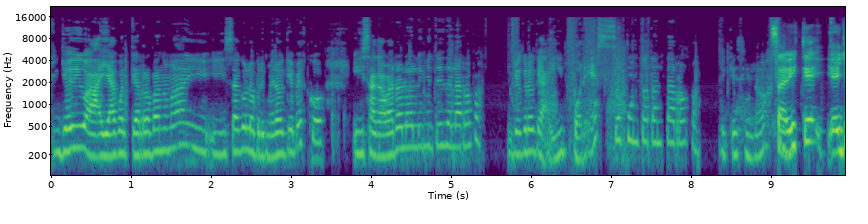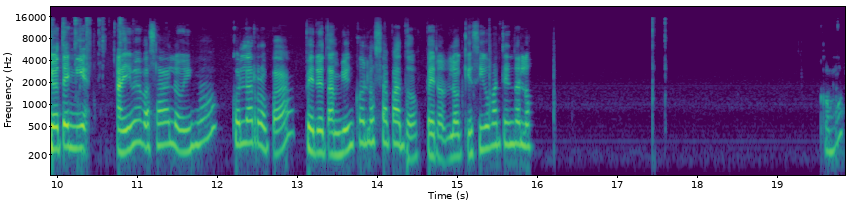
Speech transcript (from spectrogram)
yo digo, ah, ya cualquier ropa nomás y, y saco lo primero que pesco y se acabaron los límites de la ropa. Yo creo que ahí por eso junto tanta ropa. Y que si no. ¿Sabéis que yo tenía, a mí me pasaba lo mismo con la ropa, pero también con los zapatos, pero lo que sigo manteniendo los ¿Cómo?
